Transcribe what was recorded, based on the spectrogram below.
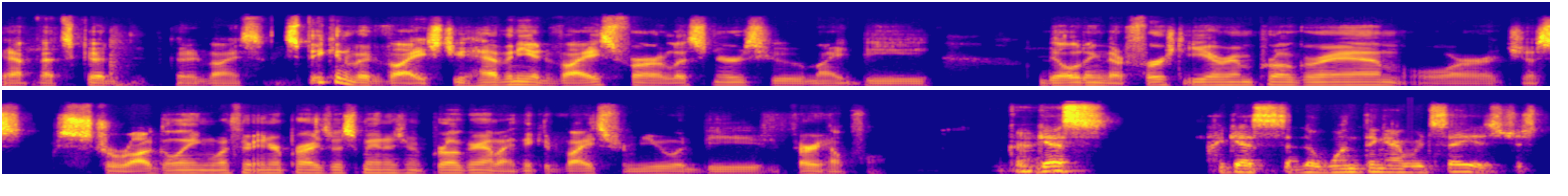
Yeah, that's good. Good advice. Speaking of advice, do you have any advice for our listeners who might be building their first ERM program or just struggling with their enterprise risk management program? I think advice from you would be very helpful. I guess I guess the one thing I would say is just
